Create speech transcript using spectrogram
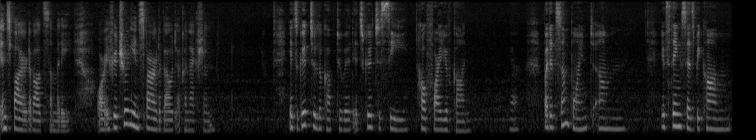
inspired about somebody, or if you're truly inspired about a connection, it's good to look up to it. It's good to see how far you've gone. Yeah. But at some point, um, if things has become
